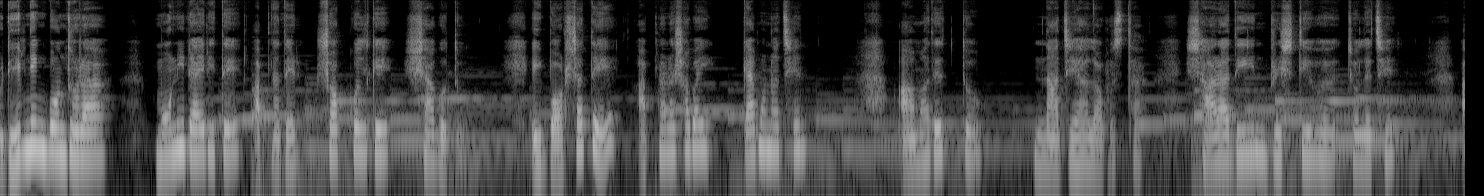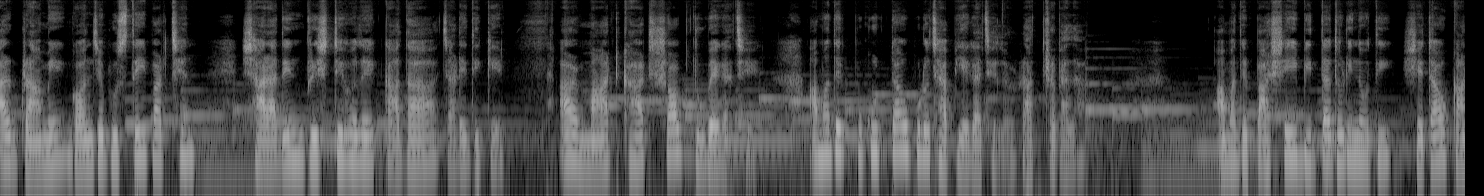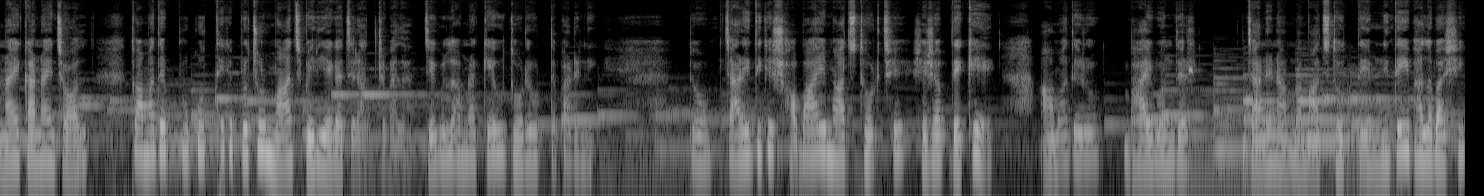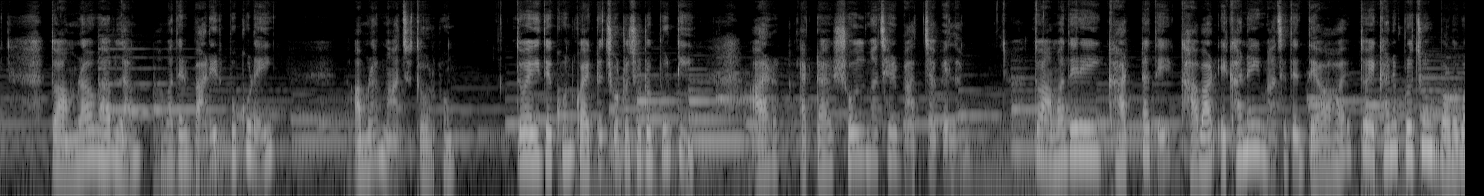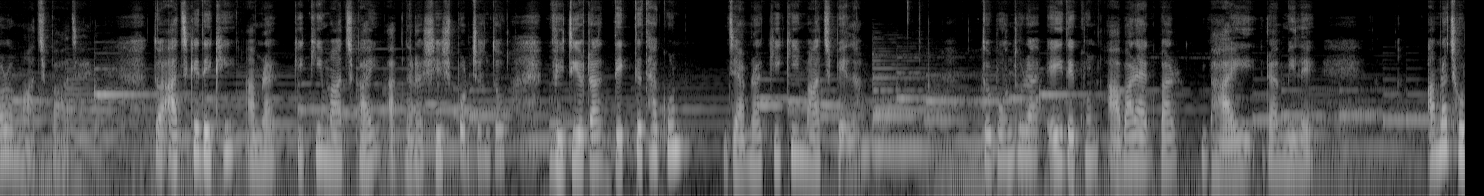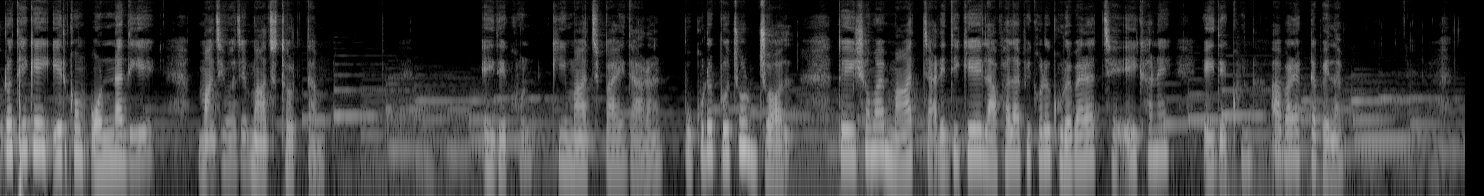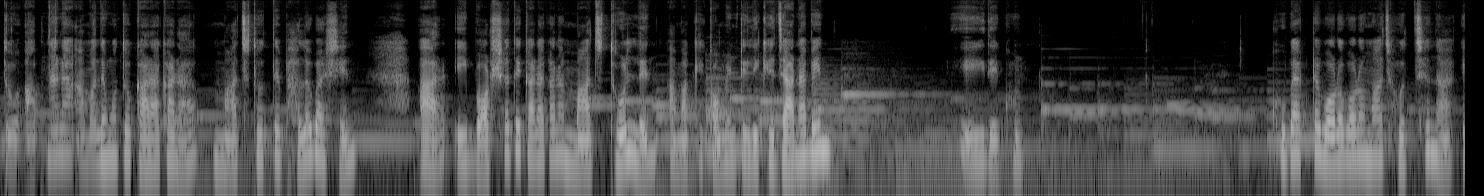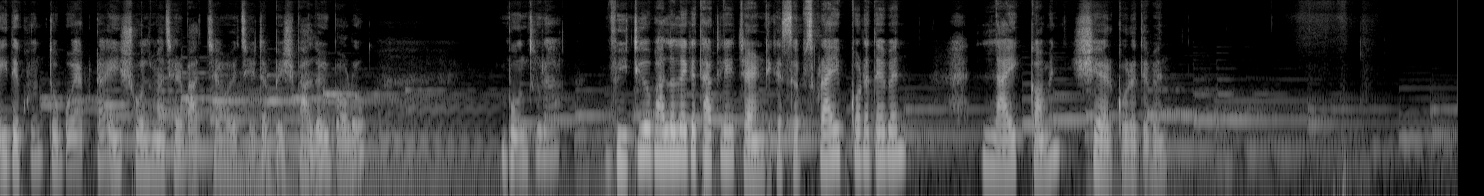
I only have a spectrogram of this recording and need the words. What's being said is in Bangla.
গুড ইভিনিং বন্ধুরা। মনি ডায়েরিতে আপনাদের সকলকে স্বাগত। এই বর্ষাতে আপনারা সবাই কেমন আছেন? আমাদের তো নাজেহাল অবস্থা। সারাদিন বৃষ্টি হয়ে চলেছে। আর গ্রামে গঞ্জে বুঝতেই পারছেন, সারাদিন বৃষ্টি হলে কাদা চারিদিকে। আর মাঠ ঘাট সব ডুবে গেছে। আমাদের পুকুরটাও পুরো ছাপিয়ে গেছিল রাত্রেবেলা। আমাদের পাশেই বিদ্যাধরী নদী, সেটাও কানায় কানায় জল। তো আমাদের পুকুর থেকে প্রচুর মাছ বেরিয়ে গেছে রাত্রেবেলা, যেগুলো আমরা কেউ ধরে উঠতে পারিনি। তো চারিদিকে সবাই মাছ ধরছে, সেসব দেখে আমাদেরও ভাই বোনদের জানেন আমরা মাছ ধরতে এমনিতেই ভালোবাসি, তো আমরাও ভাবলাম আমাদের বাড়ির পুকুরেই আমরা মাছ ধরবো। তো এই দেখুন কয়েকটা ছোট ছোট পুঁটি আর একটা শোল মাছের বাচ্চা পেলাম। তো আমাদের এই ঘাটটাতে খাবার এখানেই মাছেদের দেওয়া হয়। তো এখানে প্রচুর বড় বড় মাছ পাওয়া যায়। তো আজকে দেখি আমরা কি কি মাছ পাই। আপনারা শেষ পর্যন্ত ভিডিওটা দেখতে থাকুন যে আমরা কি কি মাছ পেলাম। তো বন্ধুরা, এই দেখুন, আবার একবার ভাইরা মিলে আমরা ছোট থেকেই এরকম ওড়না দিয়ে মাঝে মাঝে মাছ ধরতাম। এই দেখুন কি মাছ পায়, দাঁড়ান। পুকুরে প্রচুর জল। তো এই সময় মাছ চারিদিকে লাফালাফি করে ঘুরে বেড়াচ্ছে। এইখানে, এই দেখুন, আবার একটা পেলাম। তো আপনারা আমাদের মতো কারা কারা মাছ ধরতে ভালোবাসেন আর এই বর্ষাতে কারা কারা মাছ ধরলেন আমাকে কমেন্টে লিখে জানাবেন। এই দেখুন। খুব একটা বড় বড় মাছ হচ্ছে না। এই দেখুন তবু একটা এই শোল মাছের বাচ্চা হয়েছে। এটা বেশ ভালোই বড়। বন্ধুরা ভিডিও ভালো লেগে থাকলে চ্যানেলটিকে সাবস্ক্রাইব করে দেবেন লাইক কমেন্ট শেয়ার করে দেবেন।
